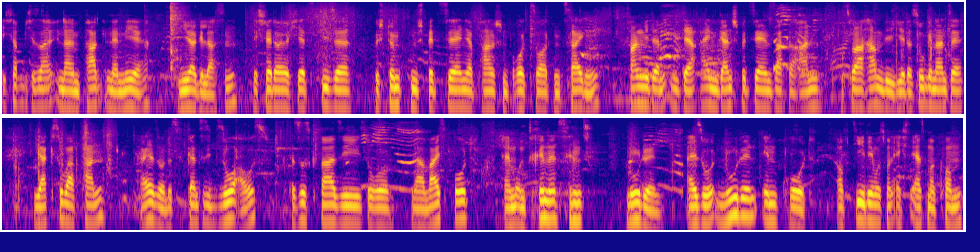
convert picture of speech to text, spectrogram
Ich habe mich jetzt in einem Park in der Nähe niedergelassen. Ich werde euch jetzt diese bestimmten speziellen japanischen Brotsorten zeigen. Fangen wir mit der, mit der einen ganz speziellen Sache an. Und zwar haben wir hier das sogenannte Yakisoba Pan. Also, das Ganze sieht so aus. Das ist quasi so ja, Weißbrot ähm, und drinnen sind Nudeln. Also Nudeln in Brot. Auf die Idee muss man echt erstmal kommen.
